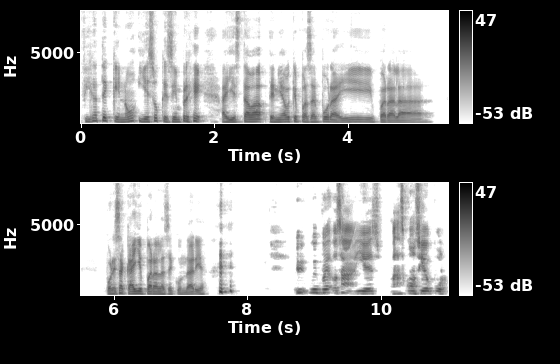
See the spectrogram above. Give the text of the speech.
fíjate que no, y eso que siempre ahí estaba, tenía que pasar por ahí para la, por esa calle para la secundaria. Pues, o sea, y es más conocido por,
